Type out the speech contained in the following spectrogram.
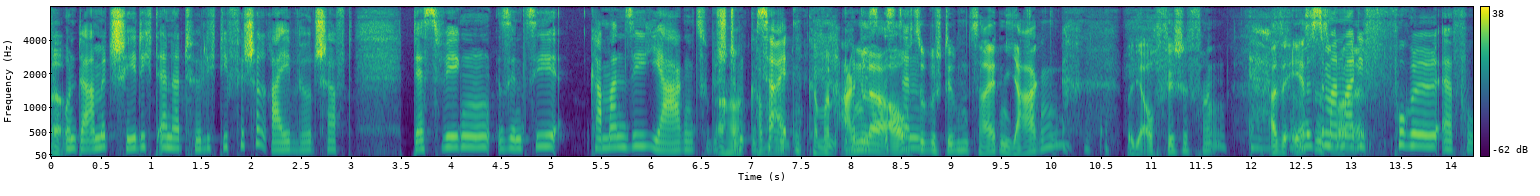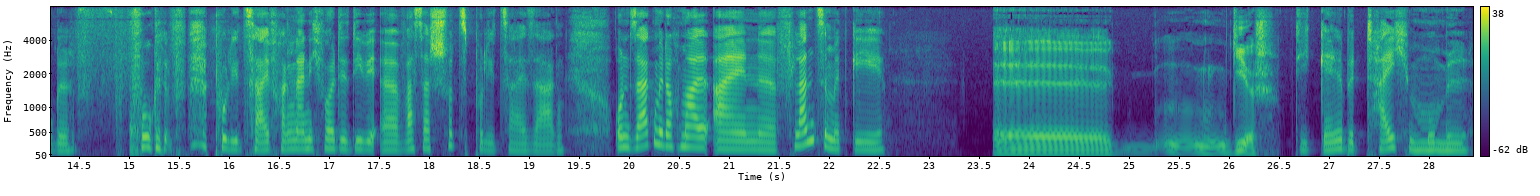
Ja. Und damit schädigt er natürlich die Fischereiwirtschaft. Deswegen sind sie, kann man sie jagen zu Aha, bestimmten kann, Zeiten. man, kann man Angler auch zu bestimmten Zeiten jagen? Weil die auch Fische fangen? Also erstens Müsste man mal die Vogel, äh, Vogel, Vogelpolizei fragen. Nein, ich wollte die äh, Wasserschutzpolizei sagen. Und sag mir doch mal eine Pflanze mit G. äh, Giersch. Die gelbe Teichmummel.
